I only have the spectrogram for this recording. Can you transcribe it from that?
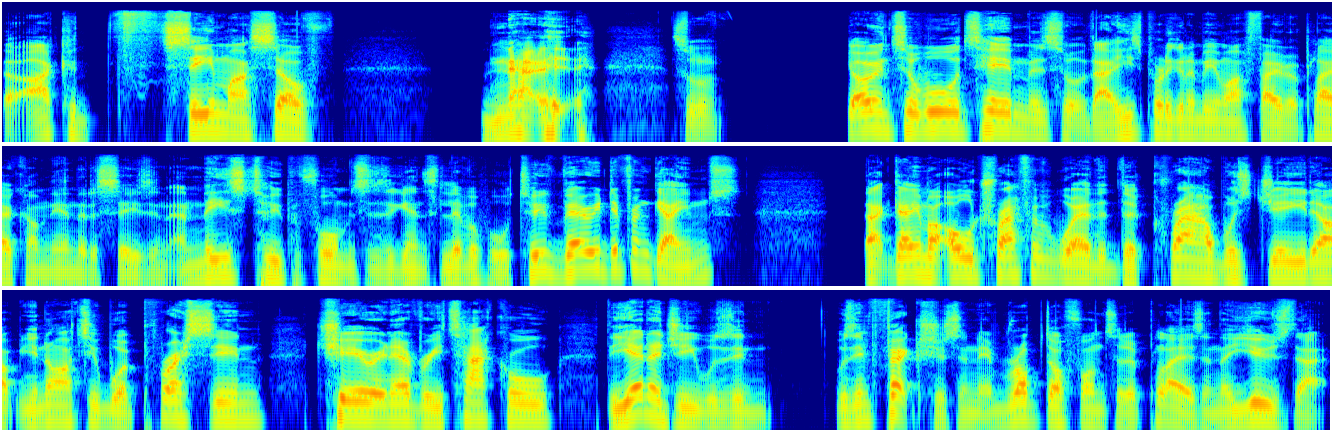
that I could see myself now sort of going towards him as sort of that. He's probably going to be my favourite player come the end of the season. And these two performances against Liverpool, two very different games. That game at Old Trafford where the, the crowd was G'd up, United were pressing, cheering every tackle. The energy was in was infectious and it rubbed off onto the players and they used that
